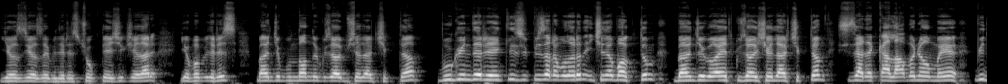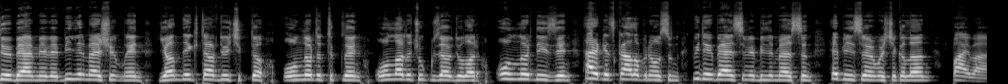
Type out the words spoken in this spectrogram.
Yazı yazabiliriz. Çok değişik şeyler yapabiliriz. Bence bundan da güzel bir şeyler çıktı. Bugün de renkli sürpriz arabaların içine baktım. Bence gayet güzel şeyler çıktı. Sizler de kanala abone olmayı, videoyu beğenmeyi ve bildirim açmayı unutmayın. Yanında iki tane video çıktı. Onları da tıklayın. Onlar da çok güzel videolar. Onları da izleyin. Herkes kanala abone olsun. Videoyu beğensin ve bildirim açsın. Hepinizi seviyorum. Hoşçakalın. Bay bay.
